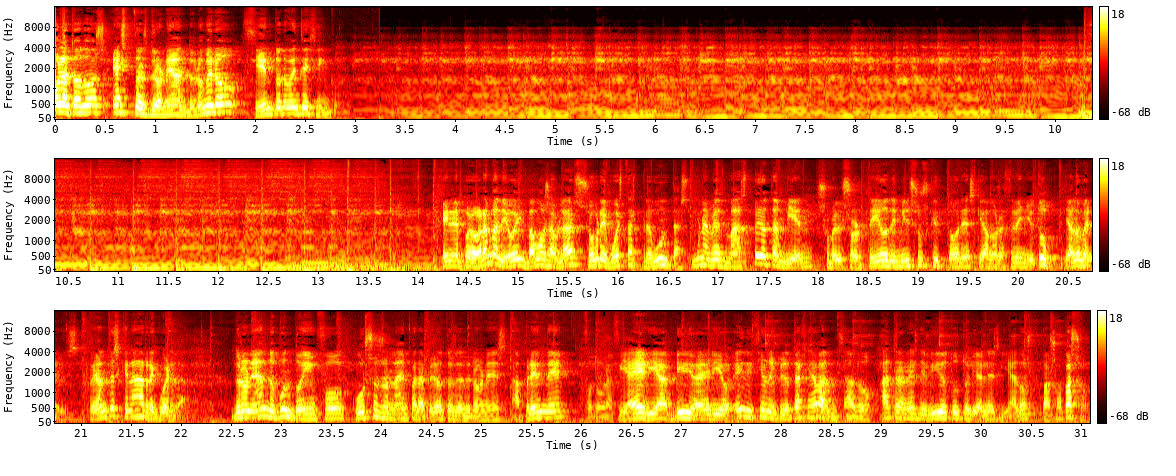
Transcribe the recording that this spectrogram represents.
Hola a todos, esto es Droneando número 195. En el programa de hoy vamos a hablar sobre vuestras preguntas, una vez más, pero también sobre el sorteo de mil suscriptores que vamos a hacer en YouTube, ya lo veréis. Pero antes que nada recuerda, droneando.info, cursos online para pilotos de drones, aprende fotografía aérea, vídeo aéreo, edición y pilotaje avanzado a través de videotutoriales guiados paso a paso.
